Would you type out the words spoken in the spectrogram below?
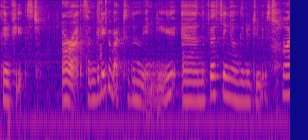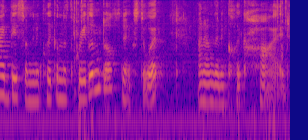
confused. Alright, so I'm going to go back to the menu and the first thing I'm going to do is hide this. I'm going to click on the three little dots next to it and I'm going to click hide.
